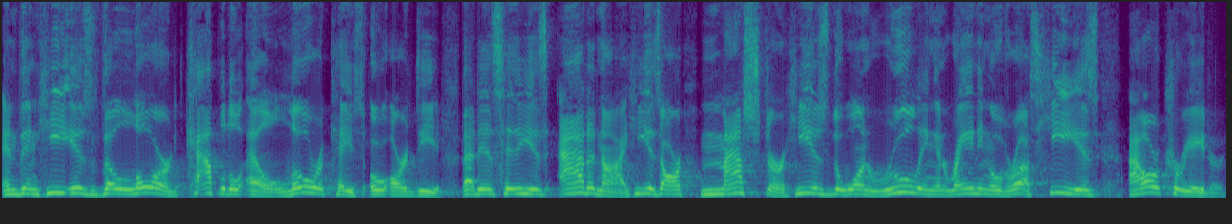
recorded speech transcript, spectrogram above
And then he is the Lord, capital L, lowercase o r d. That is, he is Adonai. He is our master. He is the one ruling and reigning over us. He is our creator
